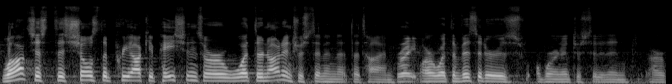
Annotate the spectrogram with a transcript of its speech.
Well, it's just this shows the preoccupations or what they're not interested in at the time, Right. Or what the visitors weren't interested in, or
